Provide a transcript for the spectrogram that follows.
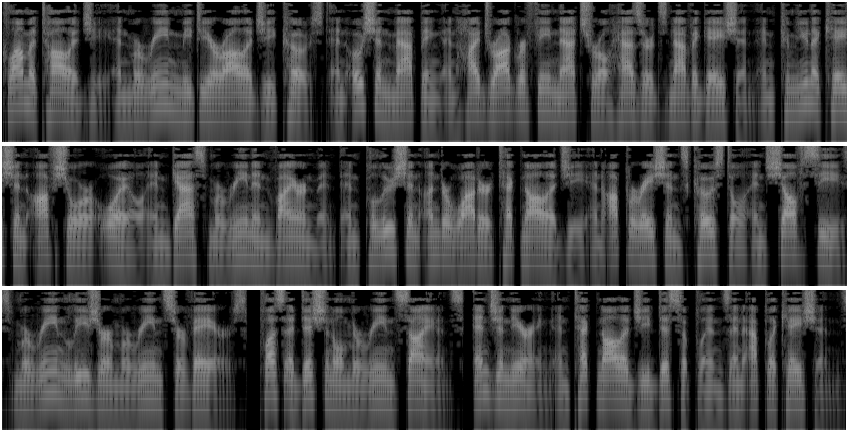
climatology and marine meteorology meteorology coast and ocean mapping and hydrography natural hazards navigation and communication offshore oil and gas marine environment and pollution underwater technology and operations coastal and shelf seas marine leisure marine surveyors, plus additional marine science, engineering and technology disciplines and applications.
